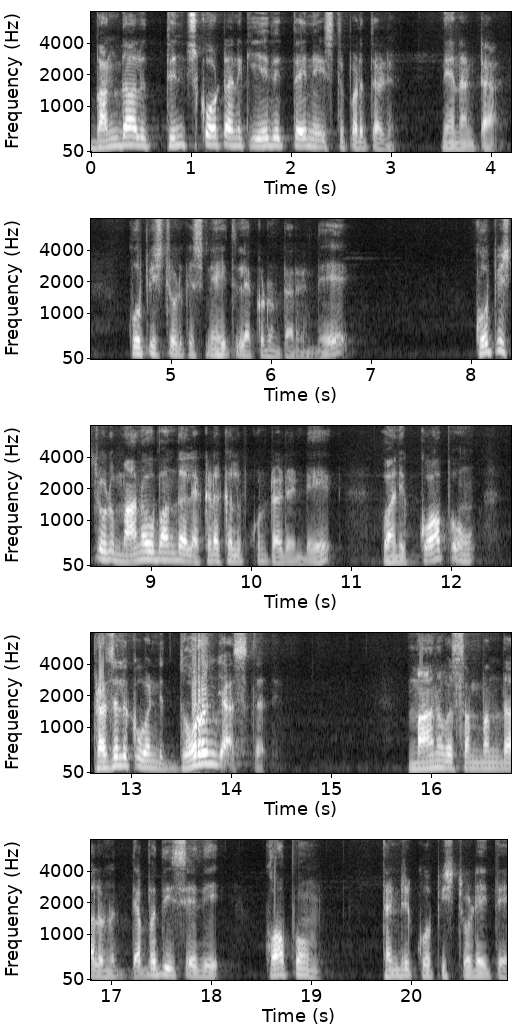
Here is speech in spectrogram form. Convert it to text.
బంధాలు తెంచుకోవటానికి ఏ వ్యక్తి అయినా ఇష్టపడతాడు. నేనంట కోపిస్తుడికి స్నేహితులు ఎక్కడుంటారండి? కోపిష్ఠుడు మానవ బంధాలు ఎక్కడ కలుపుకుంటాడండి? వాని కోపం ప్రజలకు వాడిని దూరం చేస్తుంది. మానవ సంబంధాలను దెబ్బతీసేది కోపం తండ్రి కోపిస్తుడైతే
